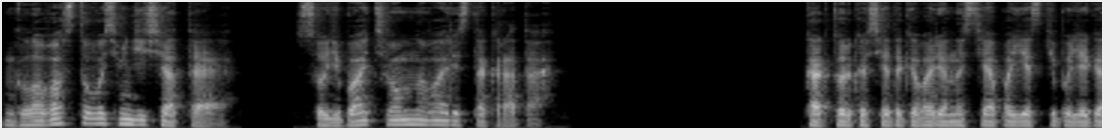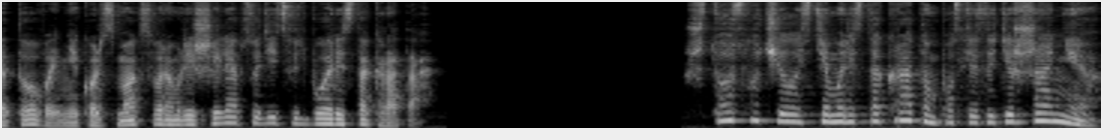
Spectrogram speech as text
Глава 180. Судьба темного аристократа. Как только все договоренности о поездке были готовы, Николь с Максвором решили обсудить судьбу аристократа. Что случилось с тем аристократом после задержания?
